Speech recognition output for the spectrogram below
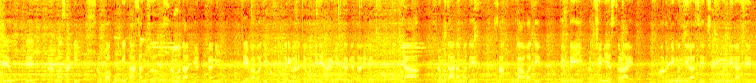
देव देश धर्मासाठी सव्वा कोटी तासांचं श्रमदान या ठिकाणी जय बाबाजी भक्त परिवाराच्या वतीने आयोजित करण्यात आलेलं या श्रमदानामध्ये सातपूर गावातील जेवढेही प्रेक्षणीय स्थळं आहेत मारुती मंदिर असेल शनी मंदिर असेल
